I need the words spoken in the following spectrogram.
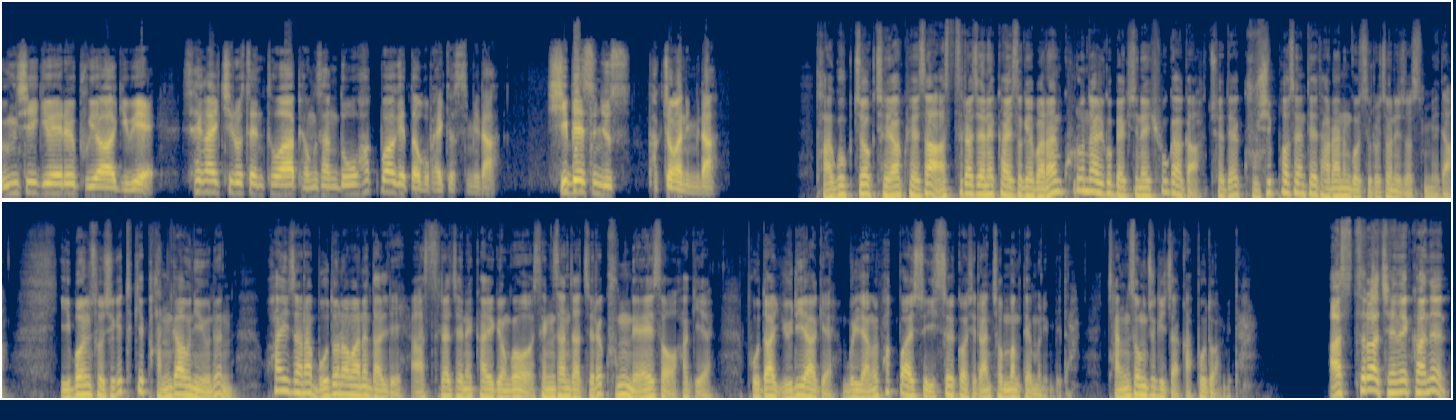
응시 기회를 부여하기 위해 생활치료센터와 병상도 확보하겠다고 밝혔습니다. CBS 뉴스 박정환입니다. 다국적 제약회사 아스트라제네카에서 개발한 코로나19 백신의 효과가 최대 90%에 달하는 것으로 전해졌습니다. 이번 소식이 특히 반가운 이유는 화이자나 모더나와는 달리 아스트라제네카의 경우 생산 자체를 국내에서 하기에 보다 유리하게 물량을 확보할 수 있을 것이란 전망 때문입니다. 장성주 기자가 보도합니다. 아스트라제네카는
